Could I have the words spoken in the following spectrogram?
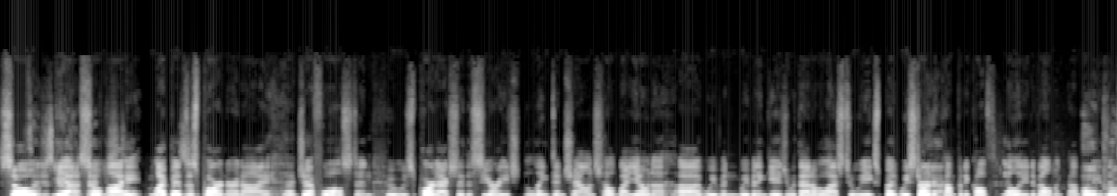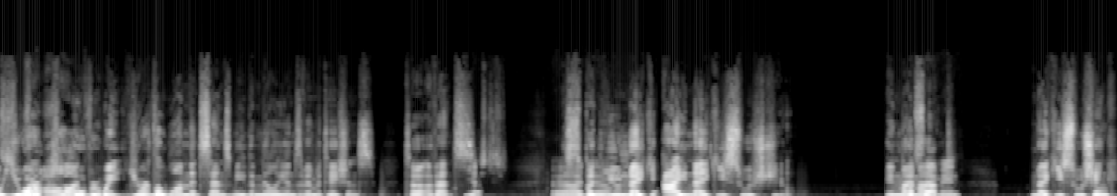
So I just got yeah, so my my business partner and I, uh, Jeff Walston, who was part actually the CRH LinkedIn challenge held by Yona, uh, we've been we've been engaging with that over the last two weeks. But we started Yeah. a company called Fidelity Development Company. Oh, bro, you are all on- over. Wait, you're the one that sends me the millions of invitations to events. Yes, yeah, I but do. you Nike, I Nike swooshed you. In my What's mind, that mean? Nike swooshing.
